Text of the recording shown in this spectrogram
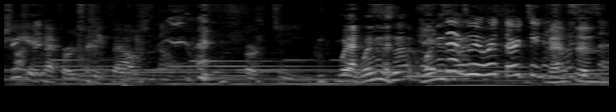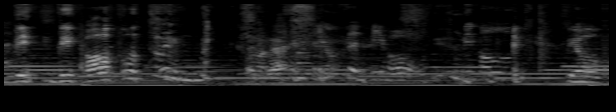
She of peppers 2013. Wait, when is that? When is Since that? we were 13 and Man says, be, behold. said behold. Behold. behold.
